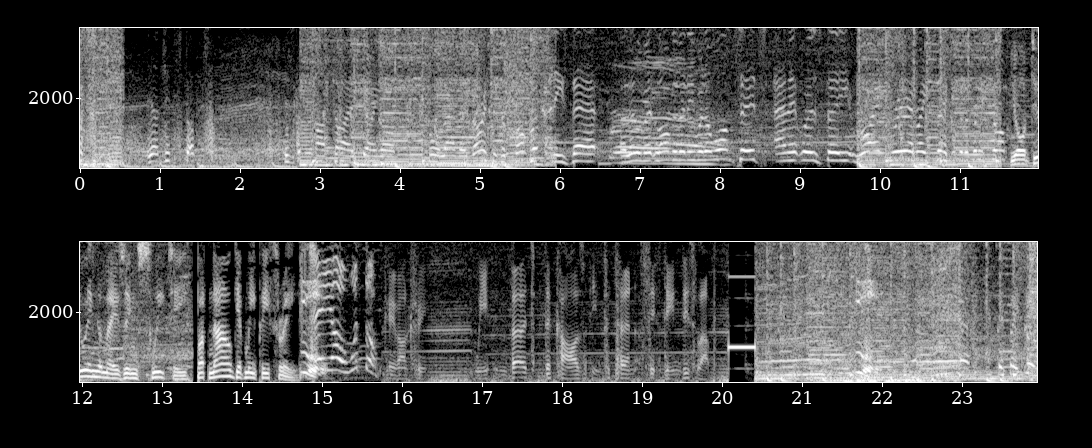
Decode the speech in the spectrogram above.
The engine cut. The engine stopped. He's got hard tyres going on for Lando Norris is a problem, and he's there a little bit longer than he would have wanted. And it was the right rear race circuit for the British Grand You're doing amazing, sweetie. But now give me P3. Hey yo, what the? Okay, Valtteri. We invert the cars into turn 15 this lap. If they did,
